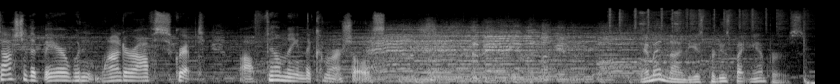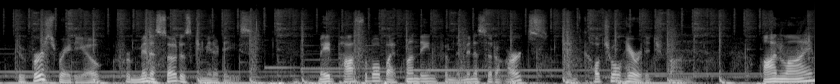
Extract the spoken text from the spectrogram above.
Sasha the bear wouldn't wander off script while filming the commercials. MN90 is produced by Ampers, diverse radio for Minnesota's communities. Made possible by funding from the Minnesota Arts and Cultural Heritage Fund. Online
